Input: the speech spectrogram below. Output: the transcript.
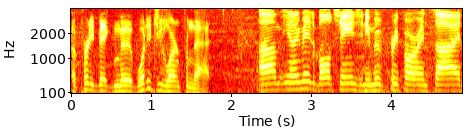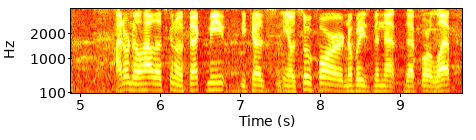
a pretty big move. What did you learn from that? Um, you know, he made the ball change and he moved pretty far inside. I don't know how that's going to affect me because, you know, so far nobody's been that, that far left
